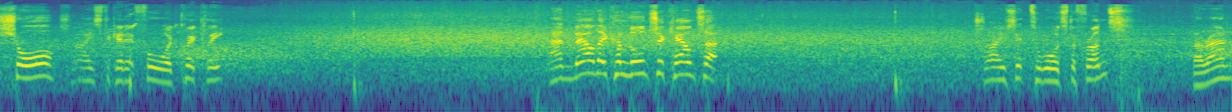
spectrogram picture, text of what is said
Shaw tries to get it forward quickly. And now they can launch a counter. Drives it towards the front. Varane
